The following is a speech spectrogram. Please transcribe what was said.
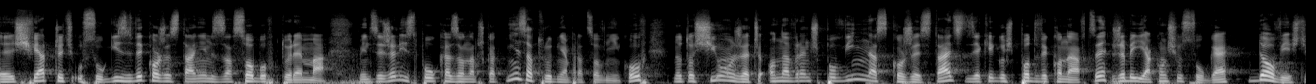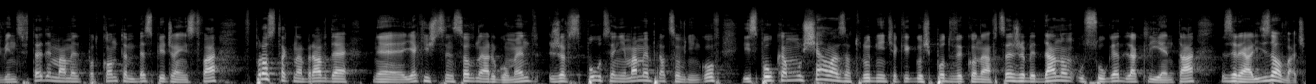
e, świadczyć usługi z wykorzystaniem zasobów, które ma. Więc jeżeli spółka ZO na przykład nie zatrudnia pracowników, no to siłą rzeczy ona wręcz powinna skorzystać z jakiegoś podwykonawcy, żeby jakąś usługę dowieść. Więc wtedy mamy pod kątem bezpieczeństwa wprost tak naprawdę e, jakiś sensowny argument, że w spółce nie mamy pracowników i spółka musiała zatrudnić jakiegoś podwykonawcę, żeby daną usługę dla klienta zrealizować.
